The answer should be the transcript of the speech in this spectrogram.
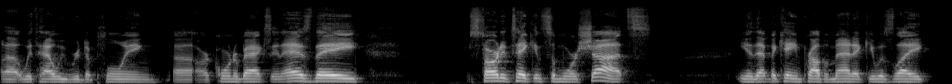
uh, with how we were deploying uh, our cornerbacks, and as they started taking some more shots you know that became problematic. It was like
